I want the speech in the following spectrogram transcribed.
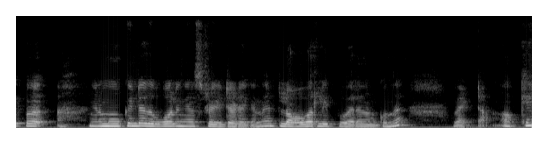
ഇപ്പോൾ ഇങ്ങനെ മൂക്കിന്റെ അതുപോലെ ഇങ്ങനെ സ്ട്രെയിറ്റ് അടയ്ക്കും എന്നിട്ട് ലോവർ ലിപ്പ് വരെ നമുക്കൊന്ന് വെട്ടാം. ഓക്കെ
